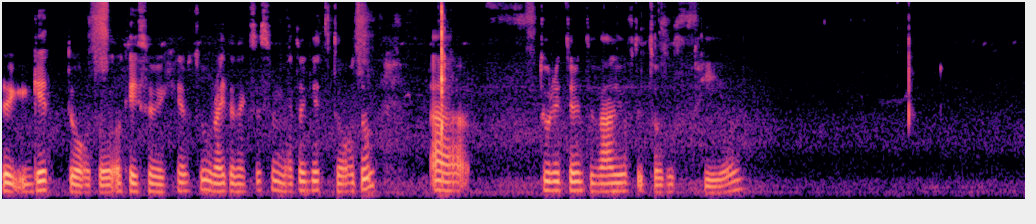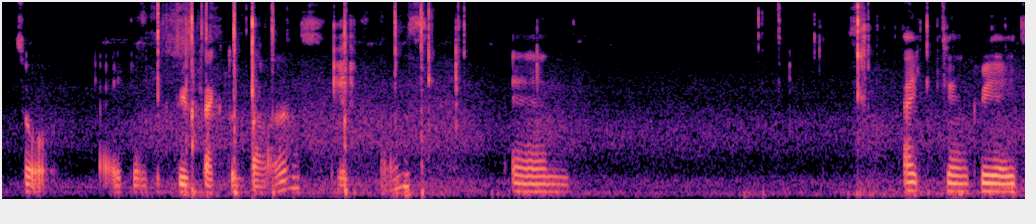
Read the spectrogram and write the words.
the get total. Okay, so we have to write an accessor method get total uh, to return the value of the total field. So I can put this back to balance with balance. And I can create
